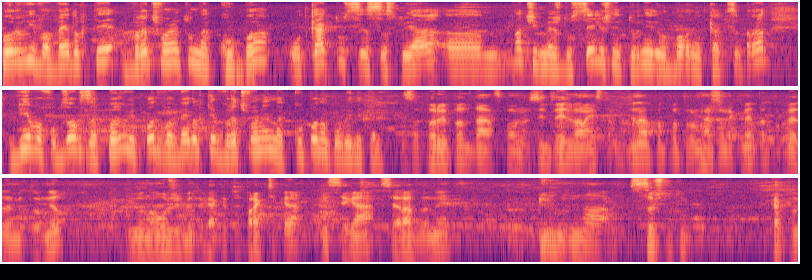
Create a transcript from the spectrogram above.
първи въведохте връчването на купа, откакто се състоя, а, значи между селищни турнири отборни, откакто се правят, вие в обзор за първи път въведохте връчване на купа на победителя. За първи път, да, спомням си, 2012 година под патронажа на кмета проведахме турнир и го наложихме така като практика и сега се радваме на същото, както,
